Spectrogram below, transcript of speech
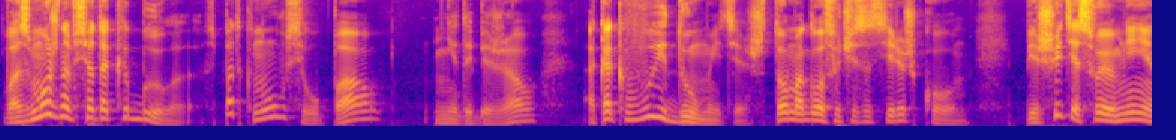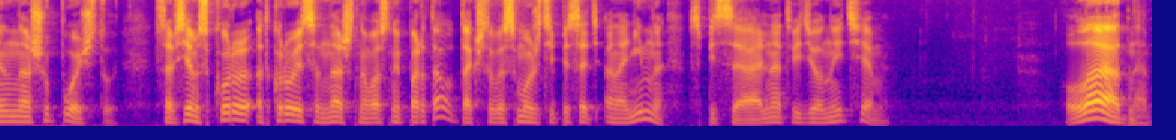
возможно, все так и было. Споткнулся, упал, не добежал. А как вы думаете, что могло случиться с Терешковым? Пишите свое мнение на нашу почту. Совсем скоро откроется наш новостной портал, так что вы сможете писать анонимно специально отведенные темы. Ладно,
